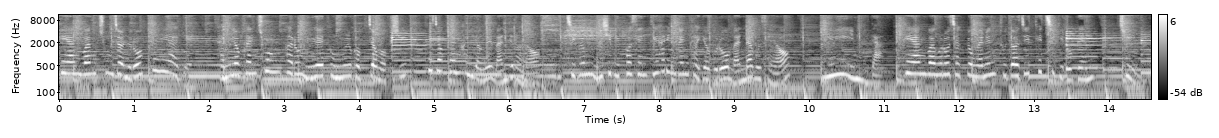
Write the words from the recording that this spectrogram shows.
태양광 충전으로 편리하게 강력한 초음파로 유해 동물 걱정 없이 쾌적한 환경을 만들어요. 지금 22% 할인된 가격으로 만나보세요. 2위입니다. 태양광으로 작동하는 두더지 퇴치기로 뱀, 쥐,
